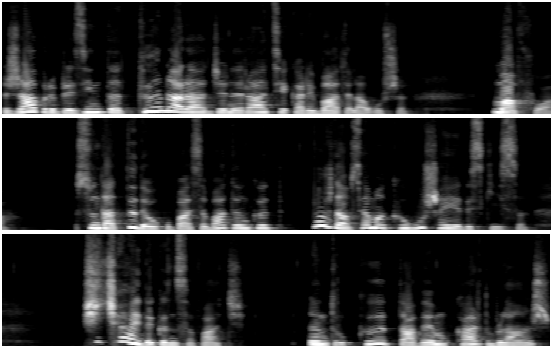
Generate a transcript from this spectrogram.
Jap reprezintă tânăra generație care bate la ușă. Mafua, sunt atât de ocupat să bată încât nu-și dau seama că ușa e deschisă. Și ce ai de gând să faci? Întrucât avem cart blanche,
